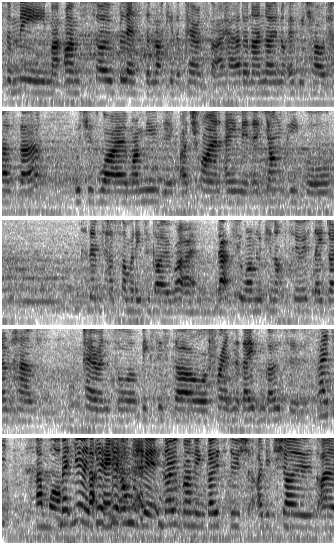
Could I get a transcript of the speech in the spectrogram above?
for me, my, I'm so blessed and lucky the parents that I had, and I know not every child has that, which is why my music, I try and aim it at young people for them to have somebody to go, right, that's who I'm looking up to if they don't have parents or a big sister or a friend that they can go to. How did and what? But yeah, get, get on with it. Go running, go to do. Sh- I did shows. I,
